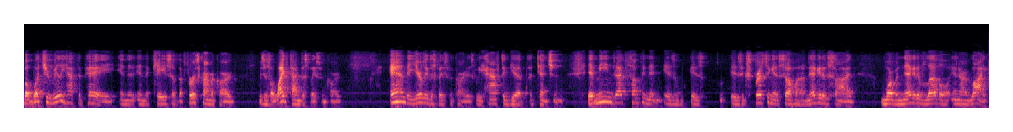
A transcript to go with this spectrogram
But what you really have to pay in the in the case of the first karma card, which is a lifetime displacement card, and the yearly displacement card is we have to give attention. It means that something that is is is expressing itself on a negative side more of a negative level in our life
